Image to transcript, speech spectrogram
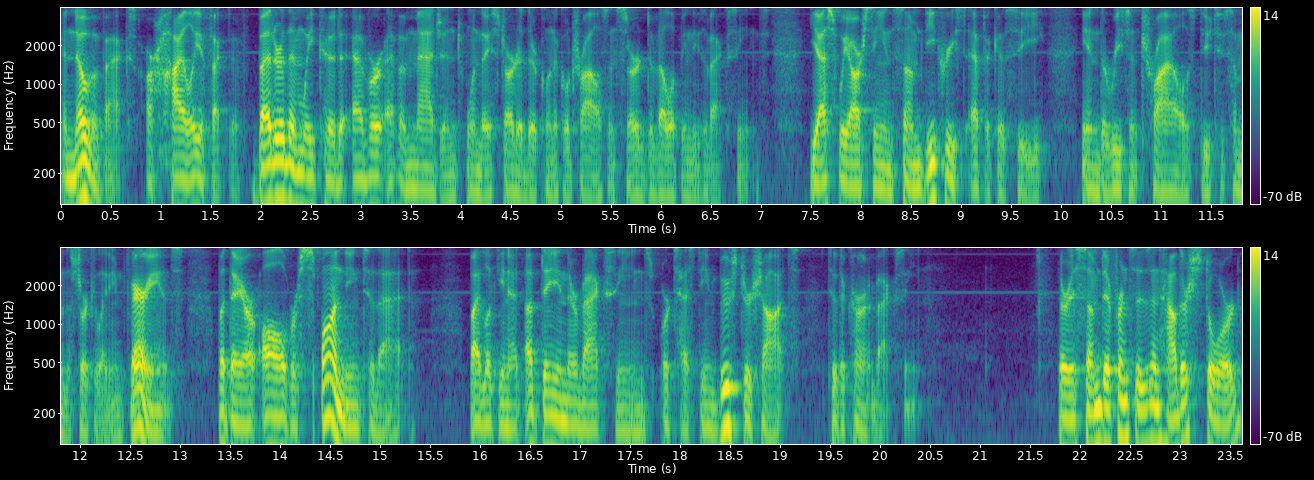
and Novavax are highly effective, better than we could ever have imagined when they started their clinical trials and started developing these vaccines. Yes, we are seeing some decreased efficacy in the recent trials due to some of the circulating variants, but they are all responding to that by looking at updating their vaccines or testing booster shots to the current vaccine. There is some differences in how they're stored,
